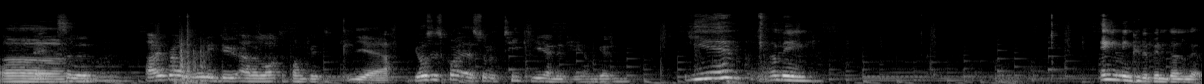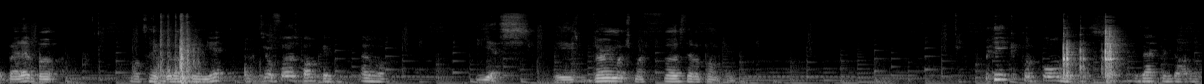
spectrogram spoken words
Uh, Excellent. Eyebrows really do add a lot to pumpkins. Yeah. Yours is quite a sort of tiki energy I'm getting. Yeah, I mean, aiming could have been done a little better, but I'll take what I can get. It's your first pumpkin ever. Yes, it is very much my first ever pumpkin. Peak performance. Exactly darkness.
